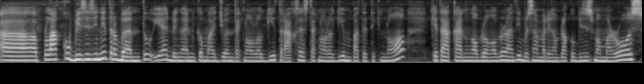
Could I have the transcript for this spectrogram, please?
uh, pelaku bisnis ini terbantu ya dengan kemajuan teknologi, terakses teknologi 4.0. Kita akan ngobrol-ngobrol nanti bersama dengan pelaku bisnis Mama Rose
